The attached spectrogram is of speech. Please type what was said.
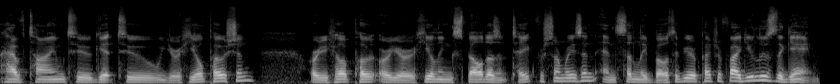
have time to get to your heal potion or your heal po- or your healing spell doesn't take for some reason and suddenly both of you are petrified you lose the game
